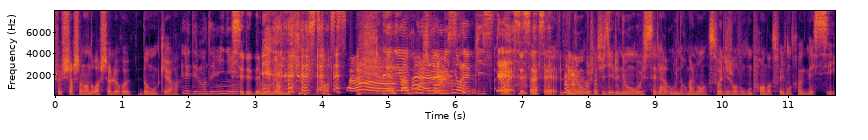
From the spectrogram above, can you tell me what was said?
je cherche un endroit chaleureux dans mon cœur. Les démons de minuit. C'est les démons de minuit Constance. Le néon rouge m'a mis sur la piste. Ouais, c'est ça. C'est le néon rouge. Je me suis dit, le néon rouge, c'est là où normalement, soit les gens vont comprendre, soit ils vont se dire, mais c'est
